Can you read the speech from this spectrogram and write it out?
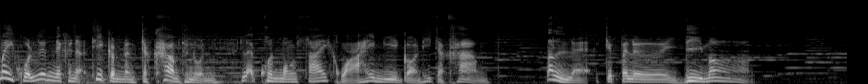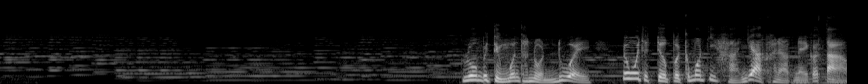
ไม่ควรเล่นในขณะที่กำลังจะข้ามถนน และควรมองซ้ายขวาให้ดีก่อนที่จะข้าม นั่นแหละเก็บไปเลย ดีมาก รวมไปถึงบนถนนด้วย ไม่ว่าจะเจอโปเกมอนที่หายากขนาดไหนก็ตาม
